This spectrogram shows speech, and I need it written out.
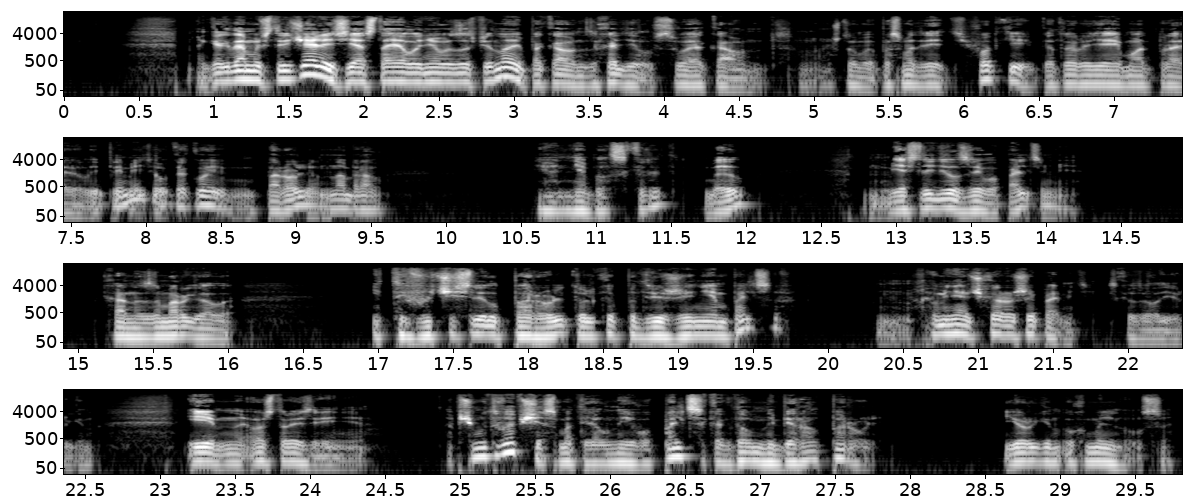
Когда мы встречались, я стоял у него за спиной, пока он заходил в свой аккаунт, чтобы посмотреть фотки, которые я ему отправил, и приметил, какой пароль он набрал. И он не был скрыт? Был. Я следил за его пальцами. Хана заморгала. И ты вычислил пароль только по движениям пальцев? У меня очень хорошая память, сказал Юрген. И острое зрение. А почему ты вообще смотрел на его пальцы, когда он набирал пароль? Юрген ухмыльнулся.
